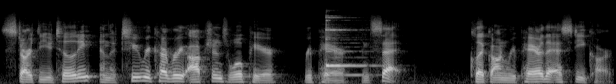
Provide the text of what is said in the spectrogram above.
Start the utility and the two recovery options will appear, Repair and Set. Click on Repair the SD card.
